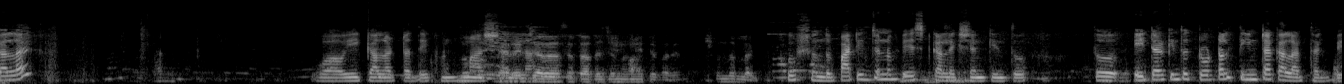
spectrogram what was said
কালার ওয়াও এই কালারটা দেখুন মাশাল্লাহ যারা আছে তাদের জন্য নিতে পারেন। সুন্দর লাগবে। খুব সুন্দর। পার্টির জন্য বেস্ট কালেকশন কিন্তু। তো এটার কিন্তু টোটাল তিনটা কালার থাকবে।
